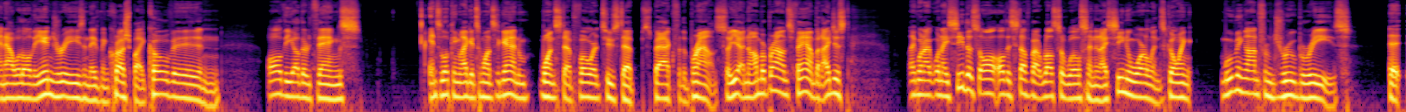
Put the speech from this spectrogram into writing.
And now with all the injuries and they've been crushed by COVID and all the other things, it's looking like it's once again one step forward, two steps back for the Browns. So yeah, no, I'm a Browns fan, but I just like when I when I see this all all this stuff about Russell Wilson and I see New Orleans going moving on from Drew Brees. It,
